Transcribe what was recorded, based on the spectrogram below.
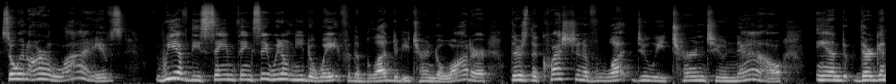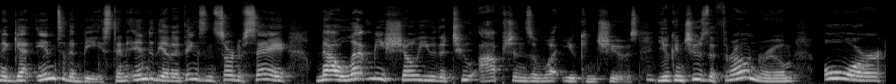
So in our lives, we have these same things. Say we don't need to wait for the blood to be turned to water. There's the question of what do we turn to now? And they're going to get into the beast and into the other things and sort of say now let me show you the two options of what you can choose. You can choose the throne room or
